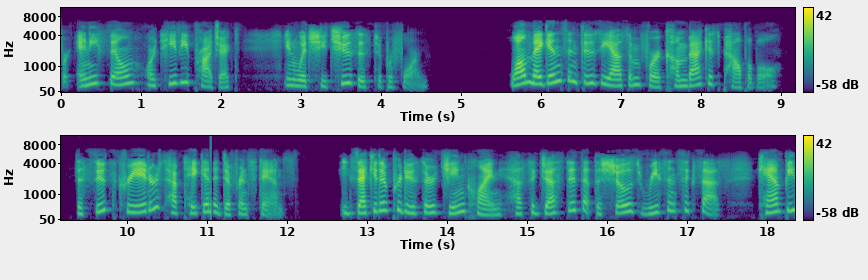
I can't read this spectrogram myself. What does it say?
for any film or TV project in which she chooses to perform. While Meghan's enthusiasm for a comeback is palpable, the Suits creators have taken a different stance. Executive producer Gene Klein has suggested that the show's recent success can't be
